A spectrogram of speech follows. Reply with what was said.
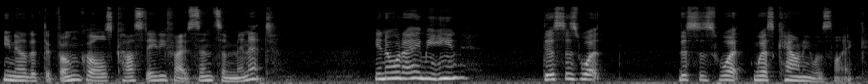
you know that the phone calls cost 85 cents a minute. You know what I mean? This is what this is what West County was like.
